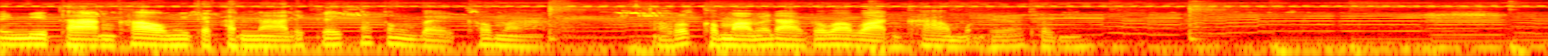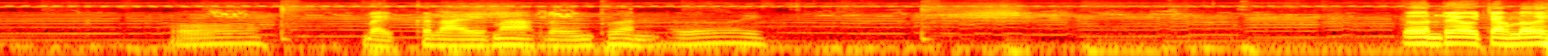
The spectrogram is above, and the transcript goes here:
ไม่มีทางเข้ามีแต่คันนาเล็กๆก็ต้องแบกเข้ามาเอารถเข้ามาไม่ได้เพราะว่าหวานข้าวหมดแล้วแถวนี้โอ้แบกไกลมากเลยเพื่อน เอ้ย เดินเร็วจังเลย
